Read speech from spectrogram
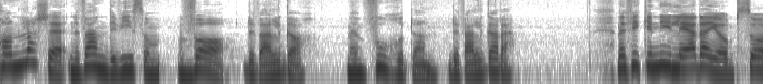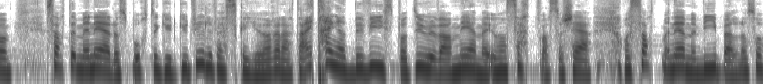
handler ikke nødvendigvis om hva du velger, men hvordan du velger det. Når jeg fikk en ny lederjobb, så satte jeg meg ned og spurte Gud Gud, vil du jeg skal gjøre dette. Jeg trenger et bevis på at du vil være med meg uansett hva som skjer. Og Jeg satte meg ned med Bibelen, og så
